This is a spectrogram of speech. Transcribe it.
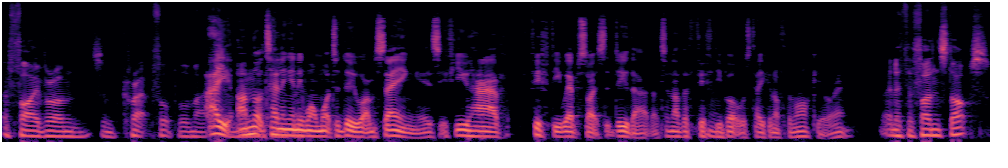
a fiver on some crap football match. Hey, I'm not telling anyone what to do. What I'm saying is, if you have 50 websites that do that, that's another 50 Mm. bottles taken off the market, right? And if the fun stops,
